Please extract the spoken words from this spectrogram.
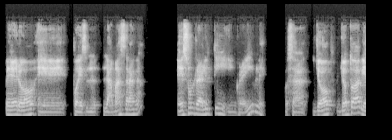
pero eh, pues La Más Draga es un reality increíble. O sea, yo, yo todavía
